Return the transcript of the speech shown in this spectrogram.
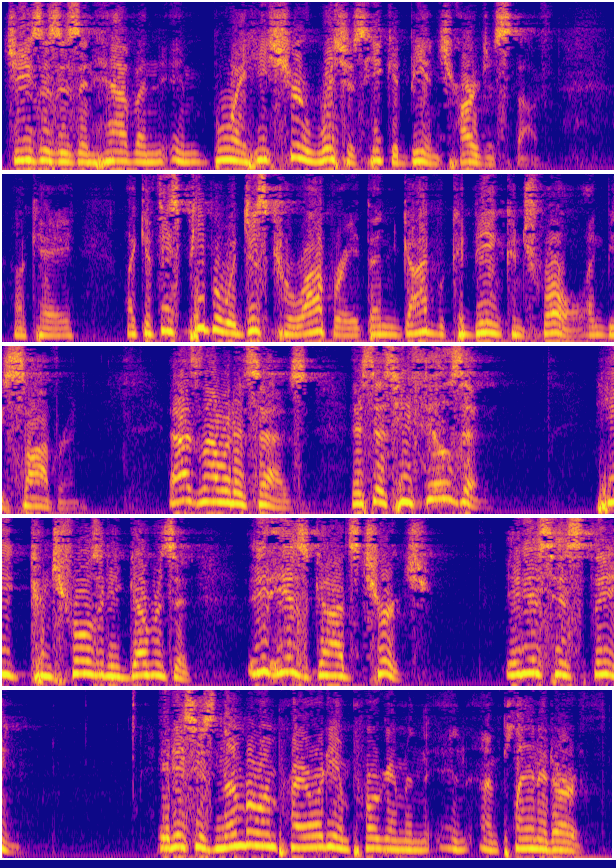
Jesus is in heaven, and boy, he sure wishes he could be in charge of stuff. Okay? Like if these people would just cooperate, then God could be in control and be sovereign. That's not what it says. It says he fills it. He controls it. He governs it. It is God's church. It is his thing. It is his number one priority and program in, in, on planet Earth.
